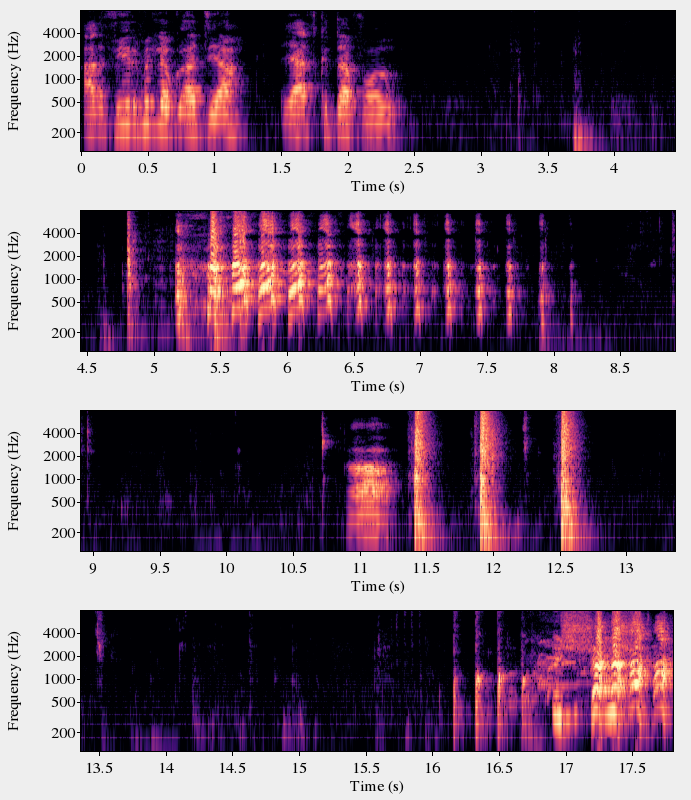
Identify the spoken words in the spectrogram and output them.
Ada vier middelen ook uit, ja? Ja, het is daarvoor. ah.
